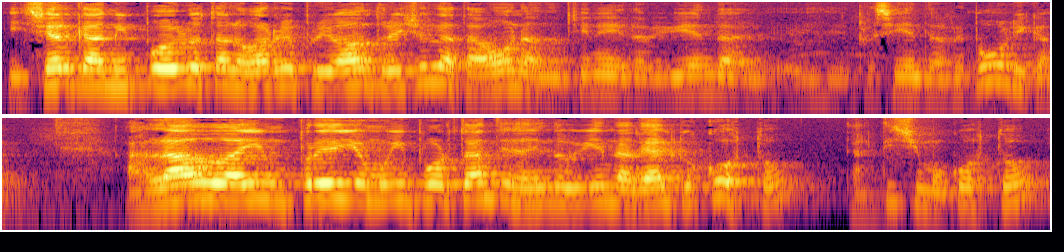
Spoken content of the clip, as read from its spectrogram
y cerca de mi pueblo están los barrios privados, entre ellos la Tabona, donde tiene la vivienda el presidente de la República. Al lado hay un predio muy importante, haciendo vivienda de alto costo, de altísimo costo,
